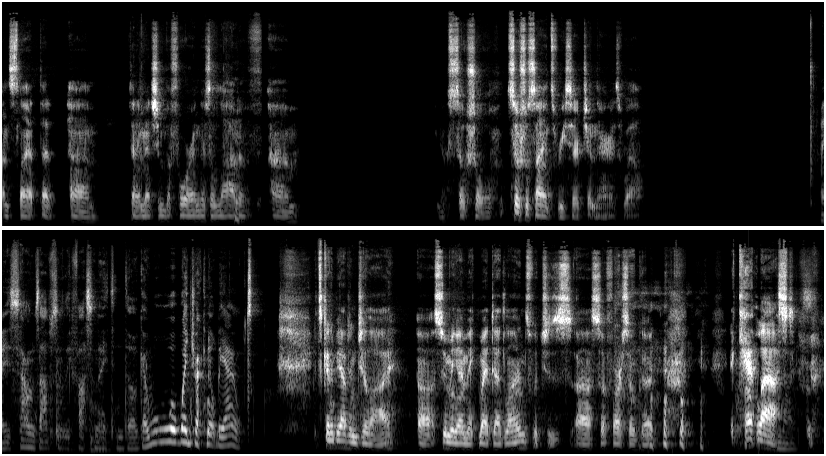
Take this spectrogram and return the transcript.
on slant that um, that I mentioned before. And there's a lot of um, you know social social science research in there as well. It sounds absolutely fascinating, Doug. Uh, when do you reckon it'll be out? It's going to be out in July, uh, assuming I make my deadlines, which is uh, so far so good. it can't last. Nice.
